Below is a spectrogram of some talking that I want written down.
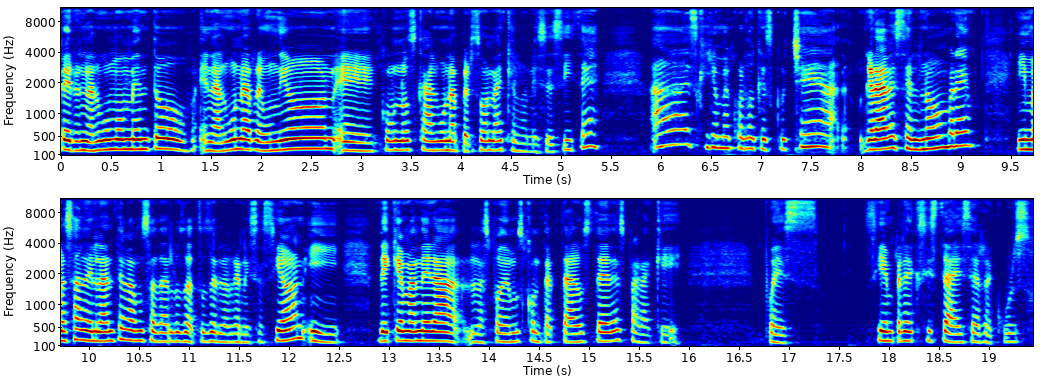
pero en algún momento, en alguna reunión, eh, conozca a alguna persona que lo necesite ah, es que yo me acuerdo que escuché, ah, grabes el nombre y más adelante vamos a dar los datos de la organización y de qué manera las podemos contactar a ustedes para que pues siempre exista ese recurso.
